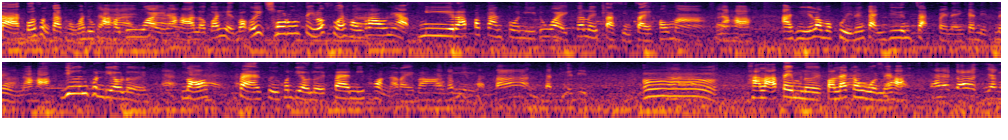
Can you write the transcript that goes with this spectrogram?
จากต้นสังกัดของวันทุกคาใช่เขาด้วยนะคะ แล้วก็เห็นว่าเอ้ยโชว์รูมติรถสวยของเราเนี่ยมีรับประกันตัวนี้ด้วย ก็เลยตัดสินใจเข้ามานะคะอะทีนี้เรามาคุยเรื่องการยื่นจัดไฟแนนซ์กันนิดหนึ่งนะคะ ยื่นคนเดียวเลยอะเนาะใช่แฟนซื้อคนเดียวเลย แฟนมีผ่อนอะไรบ้างแล้วก็มีพี่ผ่อนบ้านบัตรเครดิตอืมภาระเต็มเลยตอนแรกกังวลไหมคะตอนแรกก็ยัง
